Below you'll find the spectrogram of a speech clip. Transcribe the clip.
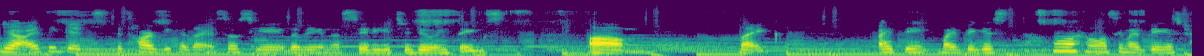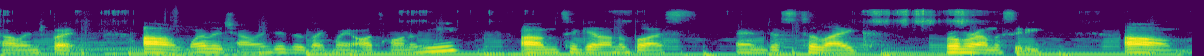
yeah, I think it's it's hard because I associate living in the city to doing things. Um, like, I think my biggest I don't want to say my biggest challenge, but um, one of the challenges is like my autonomy um, to get on a bus and just to like roam around the city. Um,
